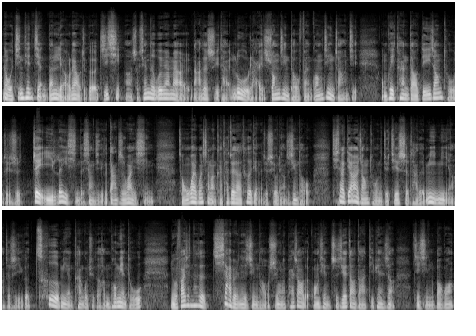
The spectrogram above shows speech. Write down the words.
那我今天简单聊聊这个机器啊。首先呢，薇薇安·迈尔拿的是一台禄来双镜头反光镜照相机。我们可以看到第一张图，这就是这一类型的相机的一个大致外形。从外观上来看，它最大的特点呢就是有两只镜头。接下来第二张图呢就揭示了它的秘密啊，这是一个侧面看过去的横剖面图。你会发现它的下边那只镜头是用来拍照的，光线直接到达底片上进行了曝光。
